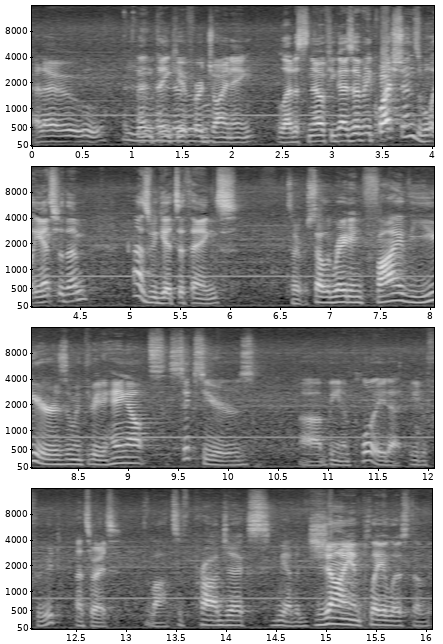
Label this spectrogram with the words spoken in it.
hello. Hello, and thank you for joining. Let us know if you guys have any questions. We'll answer them as we get to things. So we're celebrating five years doing 3D Hangouts, six years uh, being employed at Adafruit. That's right. Lots of projects. We have a giant playlist of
